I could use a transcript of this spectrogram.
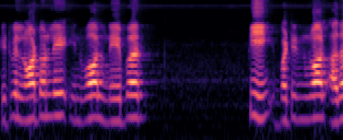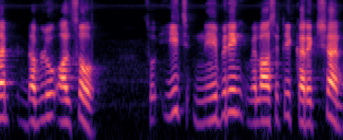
it will not only involve neighbor p but it involve other w also. So, each neighboring velocity correction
